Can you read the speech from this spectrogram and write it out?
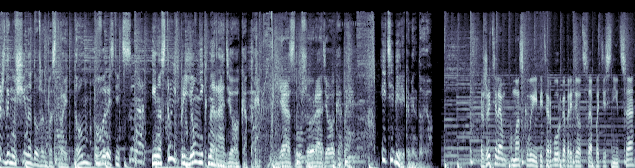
Каждый мужчина должен построить дом, вырастить сына и настроить приемник на Радио КП. Я слушаю Радио КП и тебе рекомендую. Жителям Москвы и Петербурга придется потесниться.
